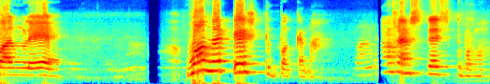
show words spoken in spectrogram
பாருங்களே. வாங்க டேஸ்ட் பார்க்கலாம். ஃப்ரெண்ட்ஸ் டேஸ்ட் பார்க்கலாம்.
